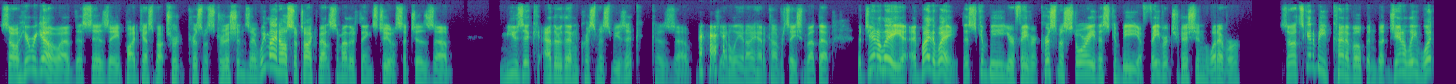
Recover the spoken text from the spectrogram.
So here we go. Uh, this is a podcast about tr- Christmas traditions. Uh, we might also talk about some other things too, such as uh, music other than Christmas music, because uh, Janalee and I had a conversation about that. But Jana mm-hmm. Lee, uh, by the way, this can be your favorite Christmas story. This can be a favorite tradition, whatever. So it's going to be kind of open. But Janalee, what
